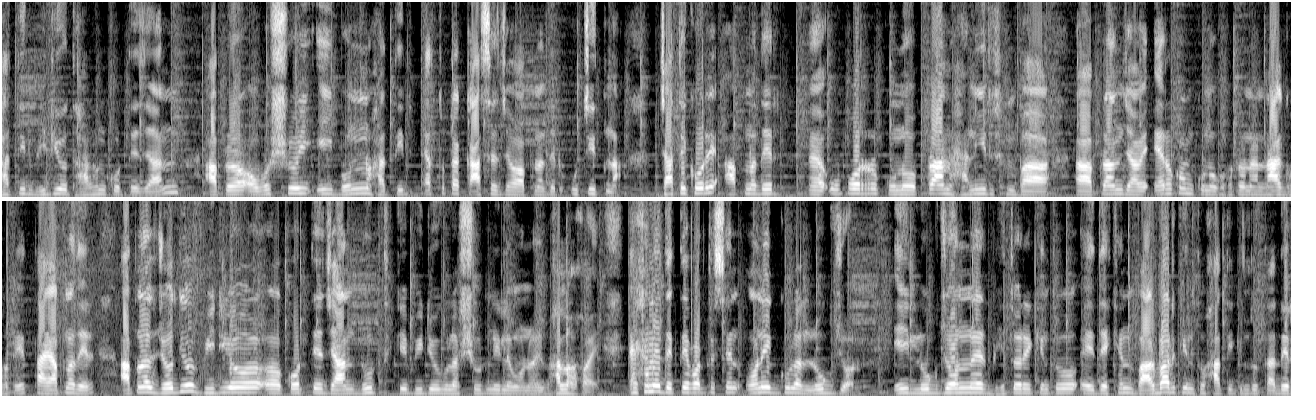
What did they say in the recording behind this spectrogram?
হাতির ভিডিও ধারণ করতে যান, আপনারা অবশ্যই এই বন্য হাতির এতটা কাছে যাওয়া আপনাদের উচিত না। যাতে করে আপনাদের উপর কোনো প্রাণহানির বা প্রাণ যাবে, এরকম কোনো ঘটনা না ঘটে। তাই আপনাদের, আপনারা যদিও ভিডিও করতে যান, দূর থেকে ভিডিওগুলো শ্যুট নিলে মনে হয় ভালো হয়। এখানে দেখতে পারতেছেন অনেকগুলো লোকজন। এই লোকজনের ভিতরে কিন্তু, এই দেখেন বারবার কিন্তু হাতি কিন্তু তাদের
